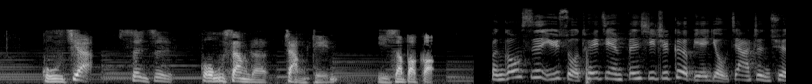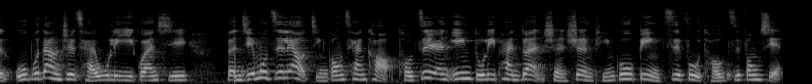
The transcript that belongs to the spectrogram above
股价甚至攻上了涨停。以上报告。本公司与所推荐分析之个别有价证券无不当之财务利益关系。本节目资料仅供参考，投资人应独立判断、审慎评估并自负投资风险。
